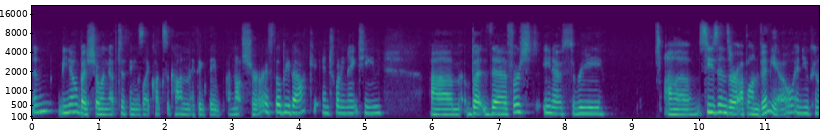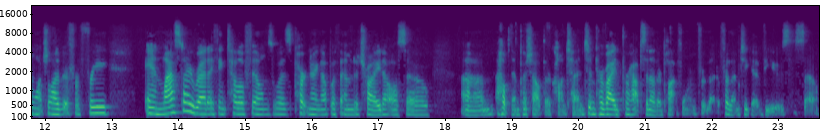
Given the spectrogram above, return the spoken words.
and you know by showing up to things like ClexaCon and i think they i'm not sure if they'll be back in 2019 um, but the first you know three um, seasons are up on vimeo and you can watch a lot of it for free and last i read i think telefilms was partnering up with them to try to also um, help them push out their content and provide perhaps another platform for, the, for them to get views so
